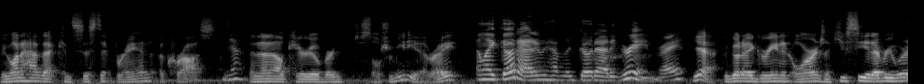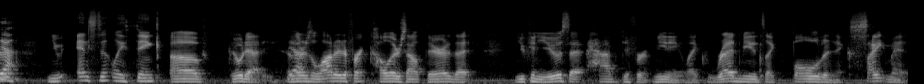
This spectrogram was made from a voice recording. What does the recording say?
We want to have that consistent brand across Yeah. and then I'll carry over to social media, right? And like GoDaddy, we have the GoDaddy green, right? Yeah, the GoDaddy green and orange, like you see it everywhere. Yeah. And you instantly think of GoDaddy. And Yeah. there's a lot of different colors out there that you can use that have different meaning. Like red means like bold and excitement.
